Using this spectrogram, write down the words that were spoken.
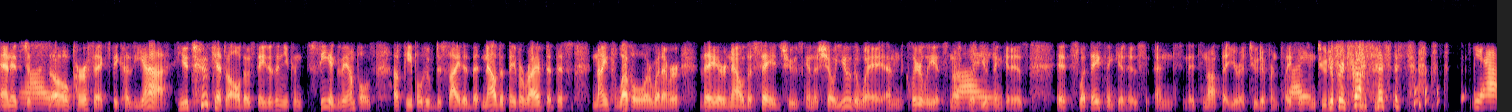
And it's just so perfect because, yeah, you do get to all those stages, and you can see examples of people who've decided that now that they've arrived at this ninth level or whatever, they are now the sage who's going to show you the way. And clearly, it's not right. what you think it is, it's what they think it is. And it's not that you're at two different places right. and two different processes. yeah,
